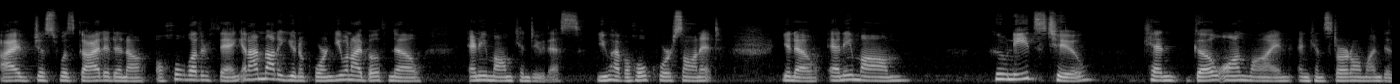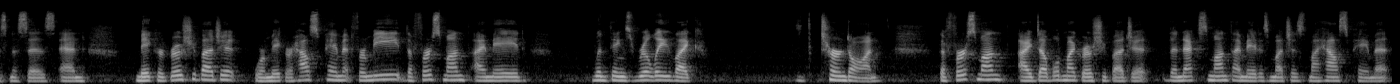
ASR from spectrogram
I just was guided in a, a whole other thing. And I'm not a unicorn. You and I both know any mom can do this. You have a whole course on it. You know, any mom who needs to can go online and can start online businesses and make her grocery budget or make her house payment. For me, the first month I made when things really like turned on. The first month, I doubled my grocery budget. The next month, I made as much as my house payment.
